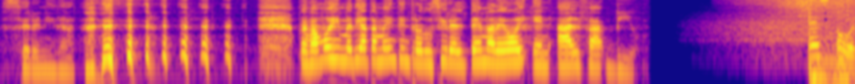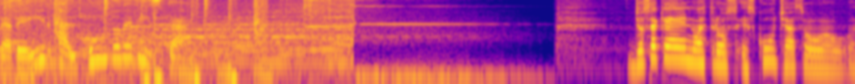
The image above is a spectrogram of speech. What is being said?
serenidad. pues vamos inmediatamente a introducir el tema de hoy en Alpha View. Es hora de ir al punto de vista. Yo sé que nuestros escuchas o,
